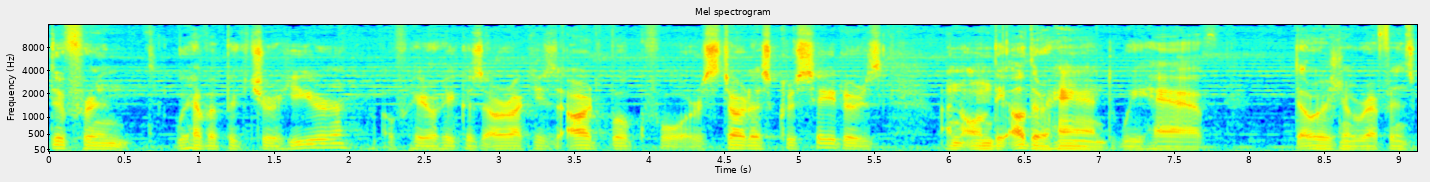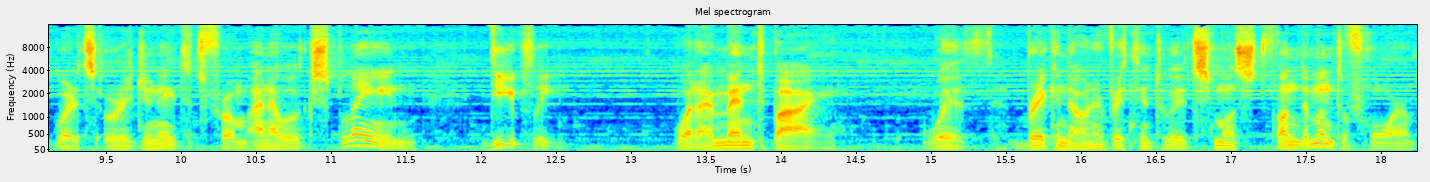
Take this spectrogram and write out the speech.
different, we have a picture here of Hirohiko Araki's art book for Stardust Crusaders. And on the other hand, we have the original reference where it's originated from. And I will explain deeply what I meant by with breaking down everything to its most fundamental form.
